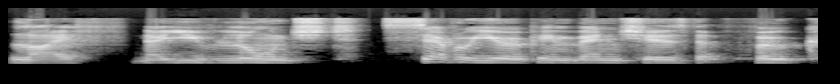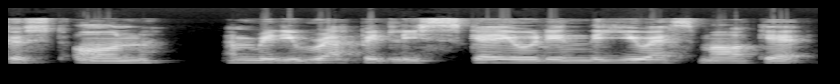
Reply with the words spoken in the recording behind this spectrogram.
life. Now, you've launched several European ventures that focused on and really rapidly scaled in the US market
